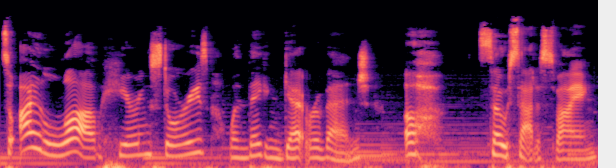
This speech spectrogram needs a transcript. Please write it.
So I love hearing stories when they can get revenge. Ugh, so satisfying.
